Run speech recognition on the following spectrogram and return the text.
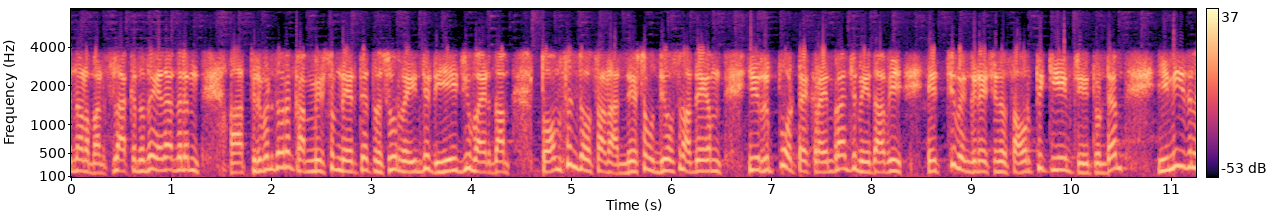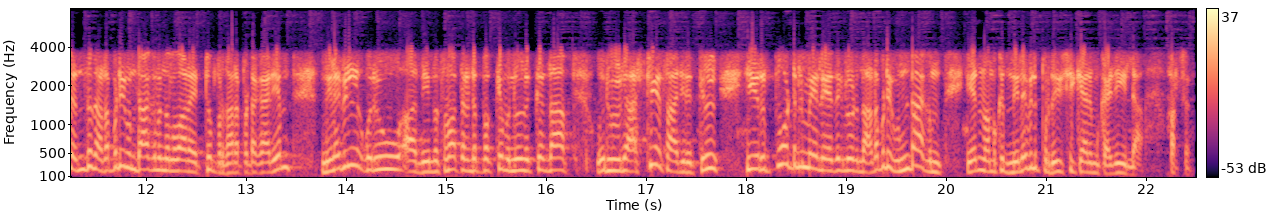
എന്നാണ് മനസ്സിലാക്കുന്നത്. ഏതായാലും തിരുവനന്തപുരം കമ്മീഷനും നേരത്തെ തൃശൂർ റേഞ്ച് ഡി ഐ ജിയുമായിരുന്ന തോംസൺ ജോസാണ് അന്വേഷണ ഉദ്യോഗസ്ഥൻ. അദ്ദേഹം ഈ റിപ്പോർട്ട് ക്രൈംബ്രാഞ്ച് മേധാവി എച്ച് വെങ്കടേഷിന് സമർപ്പിക്കുകയും ചെയ്തിട്ടുണ്ട്. ഇനി ഇതിൽ എന്ത് നടപടി ഉണ്ടാകുമെന്നുള്ളതാണ് ഏറ്റവും പ്രധാനപ്പെട്ട കാര്യം. നിലവിൽ ഒരു നിയമസഭാ തെരഞ്ഞെടുപ്പൊക്കെ മുന്നിൽ നിൽക്കുന്ന ഒരു രാഷ്ട്രീയ സാഹചര്യത്തിൽ ഈ റിപ്പോർട്ടിന്മേൽ ഏതെങ്കിലും ഒരു നടപടി ഉണ്ടാകും എന്ന് നമുക്ക് നിലവിൽ പ്രതീക്ഷിക്കാനും കഴിയില്ല. ഹർഷൻ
